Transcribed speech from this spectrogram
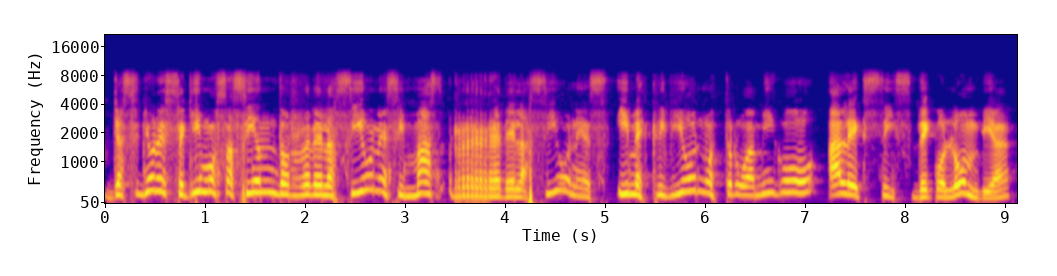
Ya señores, seguimos haciendo revelaciones y más revelaciones. Y me escribió nuestro amigo Alexis de Colombia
